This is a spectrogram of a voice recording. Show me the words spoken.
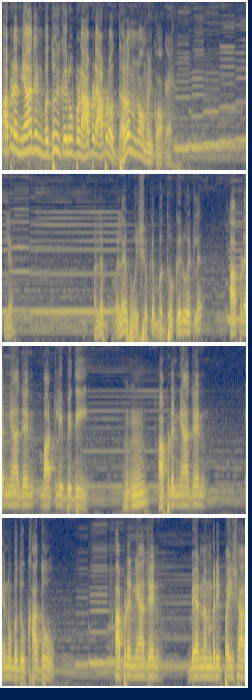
આપણે ત્યાં જઈને બધું કર્યું, પણ આપણે આપણો ધર્મ ન મૂક્યો કે. એટલે એટલે પૂછ્યું કે બધું કર્યું એટલે? આપણે ત્યાં જઈને બાટલી પીધી. આપણે ત્યાં જઈને એનું બધું ખાધું. આપણે ત્યાં જઈને બે નંબરી પૈસા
